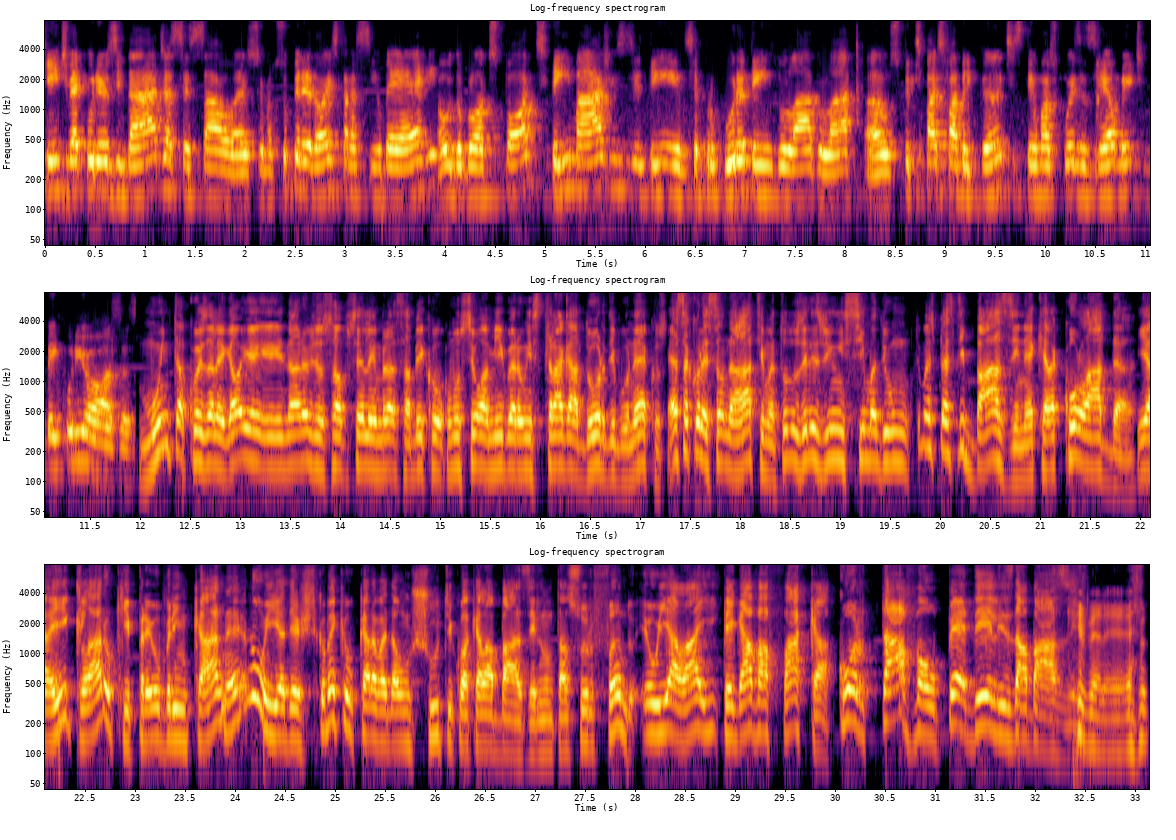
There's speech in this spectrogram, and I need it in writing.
quem tiver curiosidade, acessar o é, chama Super-Heróis Tracinho BR ou do Blogspot. Tem imagens, e tem, você procura, tem do lado lá ah, os principais fabricantes, tem umas coisas realmente bem curiosas. Muita coisa legal e, e na hora só pra você lembrar, saber co- como seu amigo era um estragador de bonecos. Essa coleção da Atma, todos eles vinham em cima de, um, de uma espécie de base, né, que era colada. E aí, claro que pra eu brincar, né, eu não ia deixar. Como é que o cara vai dar um chute com aquela base? Ele não tá surfando. Eu ia lá e pegava a faca, cortava o pé deles da base. Que beleza.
